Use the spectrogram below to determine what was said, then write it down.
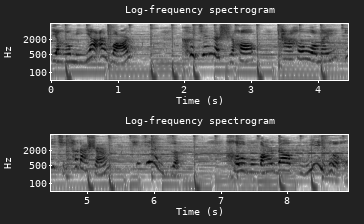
也和我们一样爱玩。课间的时候，他和我们一起跳大绳、踢毽子，和我们玩得不亦乐乎。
